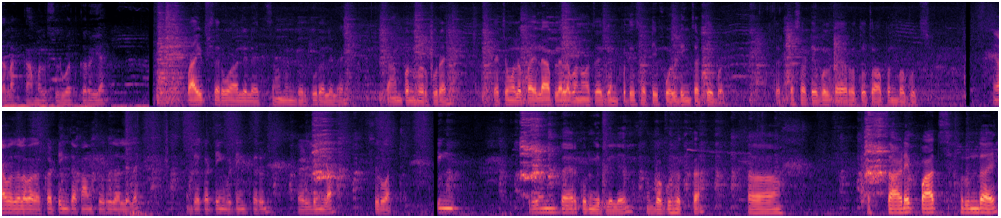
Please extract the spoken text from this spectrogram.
चला कामाला सुरुवात करूया. पाईप सर्व आलेले आहेत सामान भरपूर आलेलं आहे. काम पण भरपूर आहे. त्याच्यामुळे पहिला आपल्याला बनवायचं आहे गणपतीसाठी फोल्डिंगचा टेबल. तर कसा टेबल तयार होतो तो आपण बघूच. या बाजूला बघा कटिंगचं काम सुरू झालेलं आहे. म्हणजे कटिंग बिटिंग करून वेल्डिंगला सुरुवात. कटिंग फ्रेम तयार करून घेतलेले आहे. बघू शकता. साडेपाच रुंद आहे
